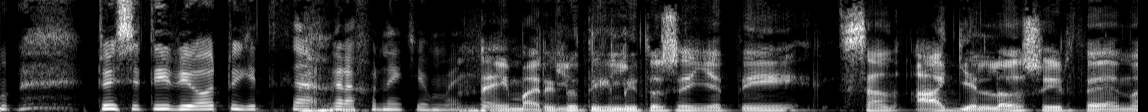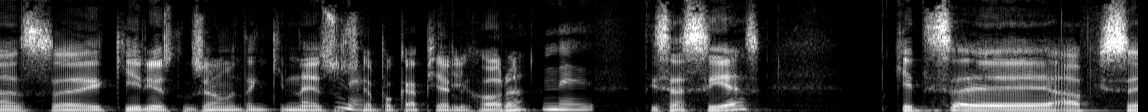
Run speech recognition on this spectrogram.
το εισιτήριό του, γιατί θα γράφουν και εμένα. ναι, η Μαριλού τη γλίτωσε γιατί, σαν άγγελος, ήρθε ένας ε, κύριος, δεν ξέρω αν ήταν Κινέζος ναι. ή από κάποια άλλη χώρα ναι. της Ασίας και της ε, άφησε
